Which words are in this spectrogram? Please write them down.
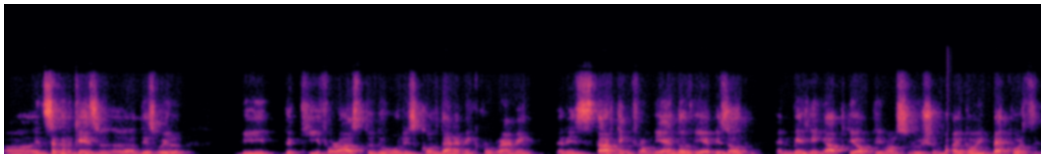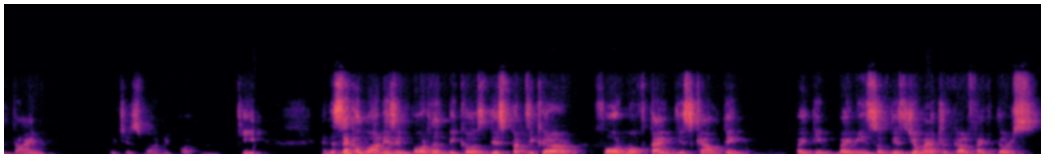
uh, in second case, uh, this will be the key for us to do what is called dynamic programming. That is starting from the end of the episode and building up the optimal solution by going backwards in time, which is one important key. And the second one is important because this particular form of time discounting by, by means of these geometrical factors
